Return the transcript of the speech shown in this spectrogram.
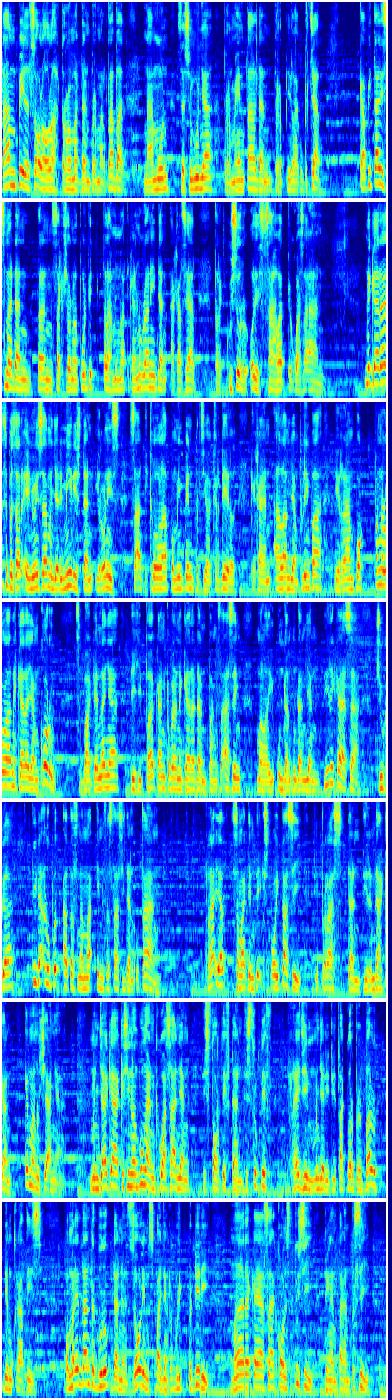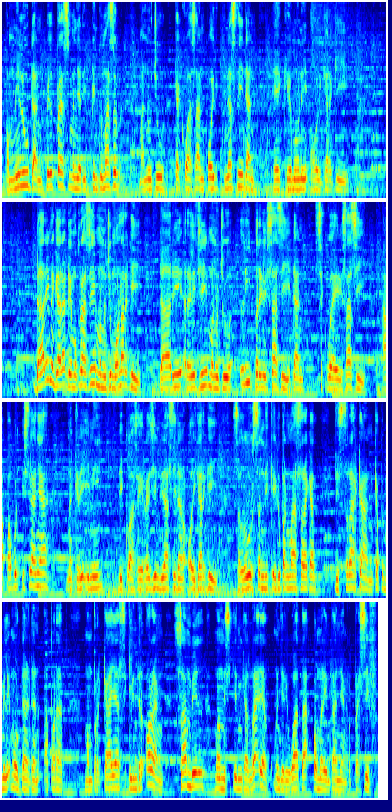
tampil seolah-olah terhormat dan bermartabat, namun sesungguhnya bermental dan berperilaku bejat. Kapitalisme dan transaksional politik telah mematikan nurani dan akal sehat, tergusur oleh sahwat kekuasaan. Negara sebesar Indonesia menjadi miris dan ironis saat dikelola pemimpin berjiwa kerdil. Kekayaan alam yang berlimpah dirampok pengelola negara yang korup Sebagian lainnya dihibahkan kepada negara dan bangsa asing melalui undang-undang yang direkayasa, juga tidak luput atas nama investasi dan utang. Rakyat semakin dieksploitasi, diperas, dan direndahkan kemanusiaannya. Menjaga kesinambungan kekuasaan yang distortif dan destruktif, rejim menjadi diktator berbalut demokratis. Pemerintahan terburuk dan zolim sepanjang Republik berdiri merekayasa konstitusi dengan tangan besi pemilu dan pilpres menjadi pintu masuk menuju kekuasaan politik dinasti dan hegemoni oligarki. Dari negara demokrasi menuju monarki, dari religi menuju liberalisasi dan sekularisasi, apa pun istilahnya, negeri ini dikuasai rezim dinasti dan oligarki. Seluruh sendi kehidupan masyarakat diserahkan ke pemilik modal dan aparat memperkaya segelintir orang sambil memiskinkan rakyat menjadi watak pemerintahan yang represif.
